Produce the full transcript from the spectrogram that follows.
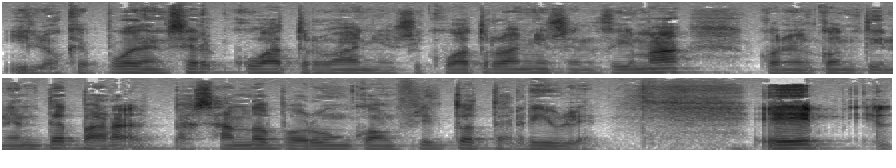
y lo que pueden ser cuatro años y cuatro años encima con el continente pasando por un conflicto terrible. Eh,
